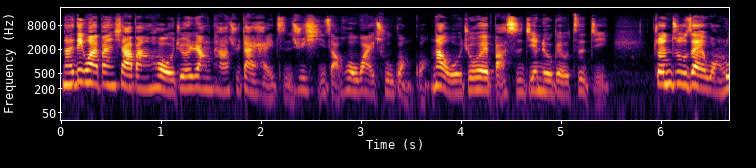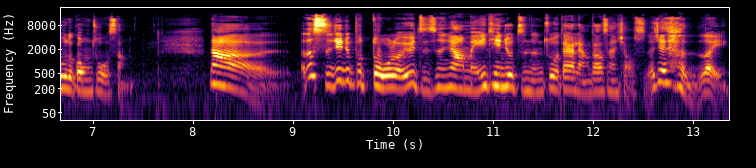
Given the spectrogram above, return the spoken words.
那另外一半下班后，我就会让他去带孩子去洗澡或外出逛逛。那我就会把时间留给我自己，专注在网络的工作上。那那时间就不多了，因为只剩下每一天就只能做大概两到三小时，而且很累。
